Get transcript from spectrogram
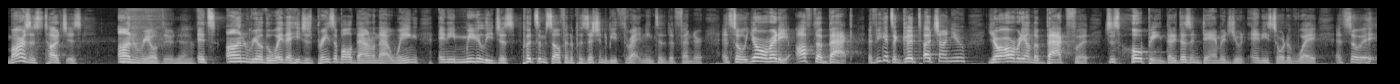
Mahrez's touch is unreal, dude. Yeah. It's unreal the way that he just brings the ball down on that wing and immediately just puts himself in a position to be threatening to the defender. And so you're already off the back. If he gets a good touch on you, you're already on the back foot, just hoping that he doesn't damage you in any sort of way. And so it,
